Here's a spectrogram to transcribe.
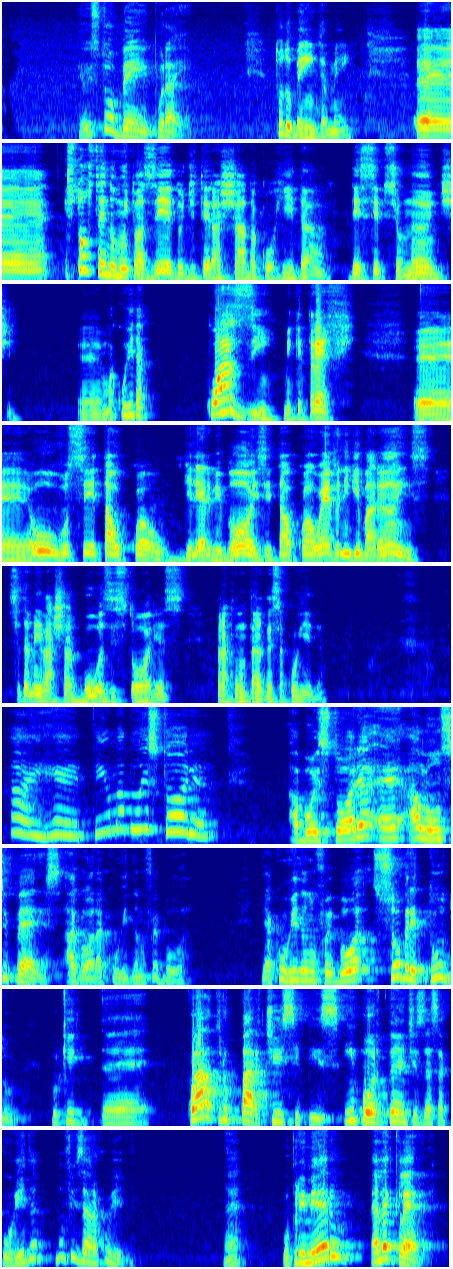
Eu estou bem por aí. Tudo bem também. É, estou sendo muito azedo de ter achado a corrida decepcionante. É, uma corrida quase mequetrefe. É, ou você, tal qual Guilherme Blois e tal qual Evelyn Guimarães, você também vai achar boas histórias para contar dessa corrida? Ai, é, tem uma boa história. A boa história é Alonso e Pérez. Agora, a corrida não foi boa. E a corrida não foi boa, sobretudo porque é, quatro partícipes importantes dessa corrida não fizeram a corrida. Né? O primeiro é Leclerc,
